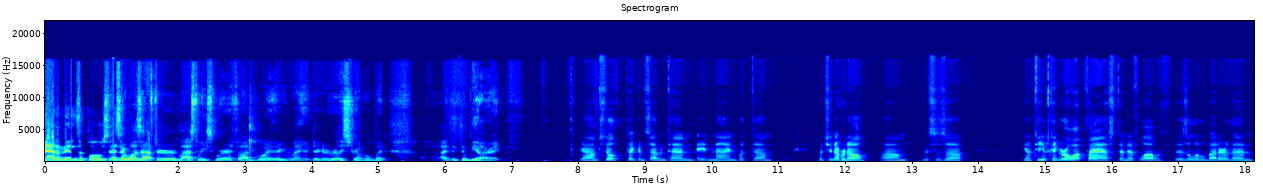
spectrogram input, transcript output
adamant as opposed as I was after last week's, where I thought, boy, they're they're going to really struggle, but I think they'll be all right. Yeah, I'm still thinking 7, 10, 8, and 9, but um, but you never know. Um, this is a you know teams can grow up fast, and if Love is a little better than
